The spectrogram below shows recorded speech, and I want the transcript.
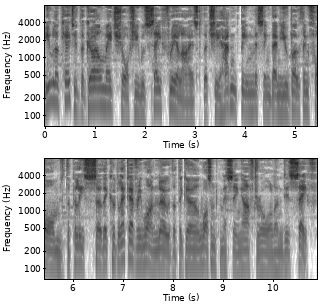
You located the girl made sure she was safe realized that she hadn't been missing then you both informed the police so they could let everyone know that the girl wasn't missing after all and is safe.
